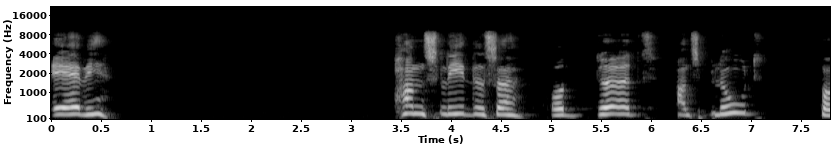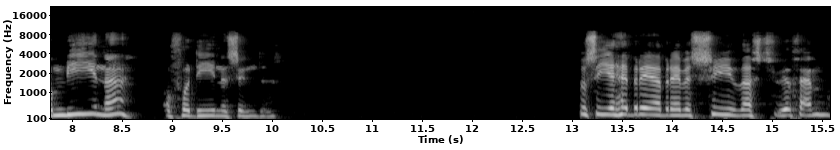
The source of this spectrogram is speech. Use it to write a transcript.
evig. hans lidelse og død, hans blod, for mine og for dine synder. Så sier Hebreabrevet 7, vers 25,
